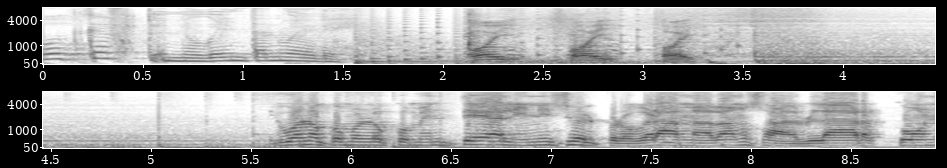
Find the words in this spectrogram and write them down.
Podcast 99. Hoy, hoy, hoy. Y bueno, como lo comenté al inicio del programa, vamos a hablar con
